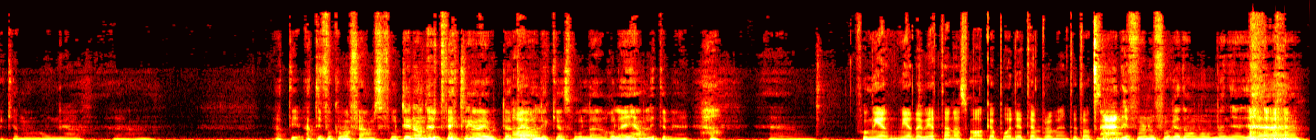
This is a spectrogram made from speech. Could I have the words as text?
Jag kan ångra... Uh, att, det, att det får komma fram så fort. Det är någon utveckling jag har gjort att ja, jag lyckas hålla, hålla igen lite mer. Får med, medarbetarna smaka på det temperamentet också? Nej, det får du nog fråga dem om. Men jag, jag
